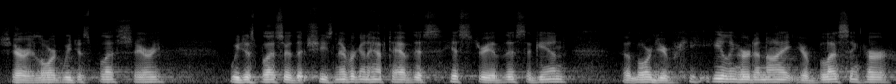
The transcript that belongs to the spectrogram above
Sherry. Lord, we just bless Sherry. We just bless her that she's never going to have to have this history of this again. That, Lord, you're healing her tonight, you're blessing her,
